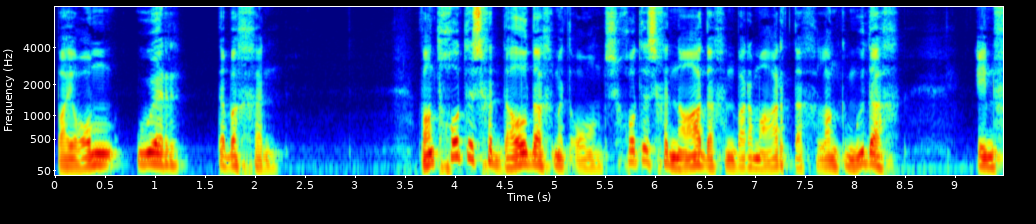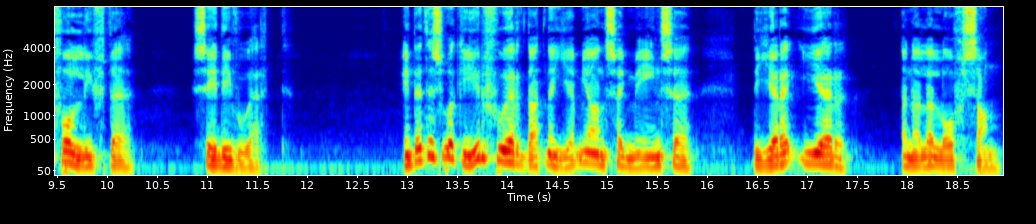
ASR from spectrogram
by hom oor te begin. Want God is geduldig met ons. God is genadig en barmhartig, lankmoedig en vol liefde, sê die woord. En dit is ook hiervoor dat Nehemia en sy mense die Here eer in hulle lofsang.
